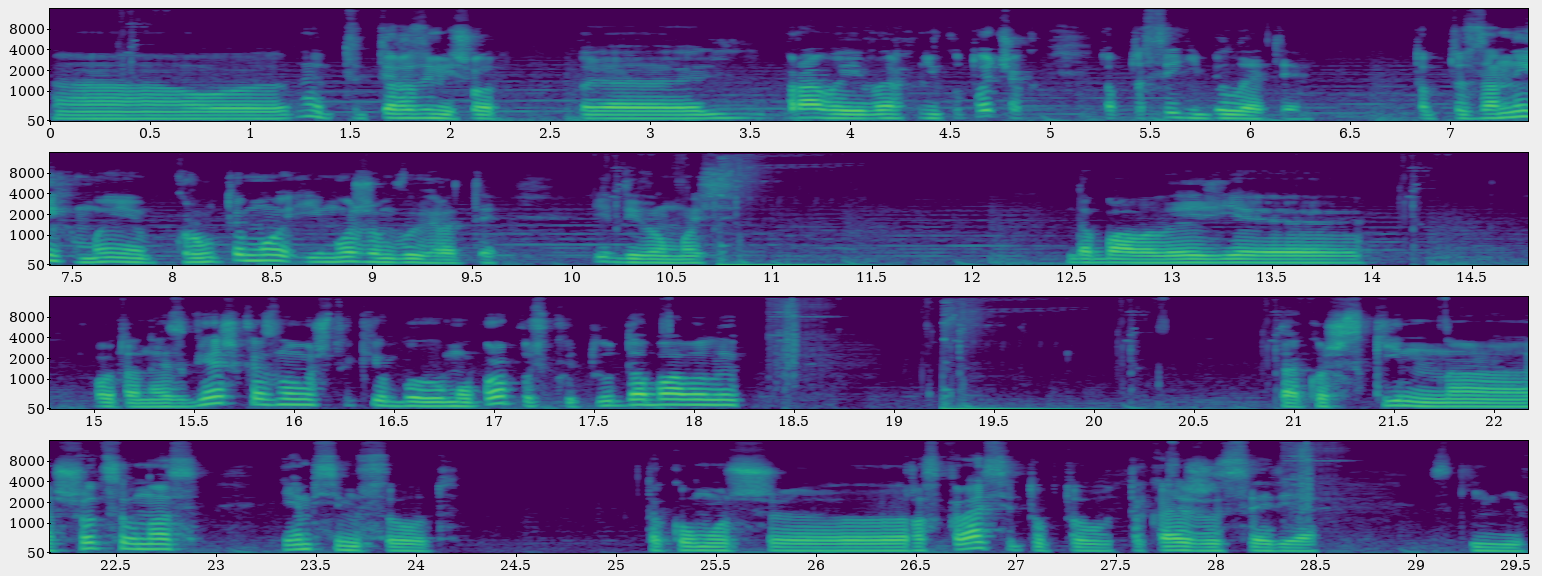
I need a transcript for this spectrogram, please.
А, ну, ти, ти розумієш, от, е, правий верхній куточок, тобто сині білети. Тобто за них ми крутимо і можемо виграти. І дивимось. Добавили є. От вона СГшка знову ж таки, в бойовому пропуску тут додали. Також скін на що це у нас? М700. В такому ж е, розкрасі, тобто така ж серія скінів.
